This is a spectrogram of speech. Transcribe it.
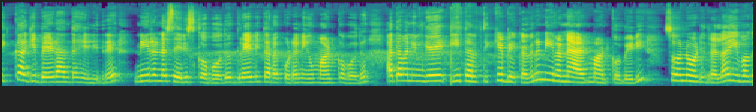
ತಿಕ್ಕಾಗಿ ಬೇಡ ಅಂತ ಹೇಳಿದರೆ ನೀರನ್ನು ಸೇರಿಸ್ಕೋಬೋದು ಗ್ರೇವಿ ಥರ ಕೂಡ ನೀವು ಮಾಡ್ಕೋಬೋದು. ಅಥವಾ ನಿಮಗೆ ಈ ಥರ ತಿಕ್ಕೆ ಬೇಕಾದರೆ ನೀರನ್ನು ಆ್ಯಡ್ ಮಾಡ್ಕೋಬೇಡಿ. ಸೊ ನೋಡಿದ್ರಲ್ಲ, ಇವಾಗ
